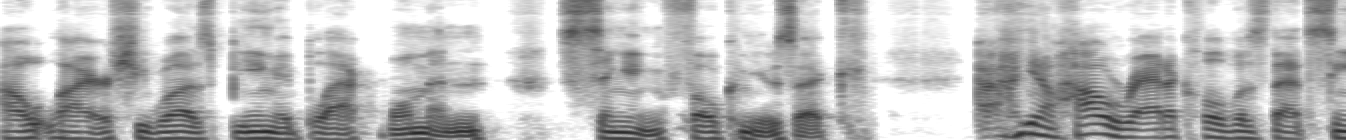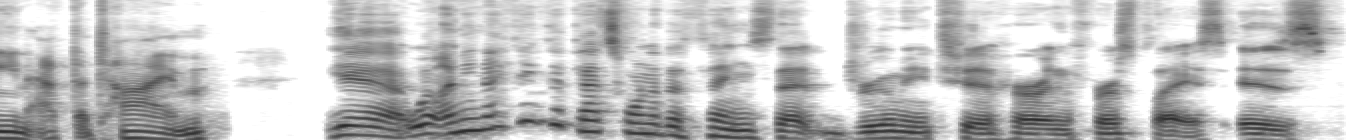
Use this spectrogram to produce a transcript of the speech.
outlier she was being a black woman singing folk music. Uh, you know, how radical was that scene at the time? Yeah, well, I mean, I think that that's one of the things that drew me to her in the first place is,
